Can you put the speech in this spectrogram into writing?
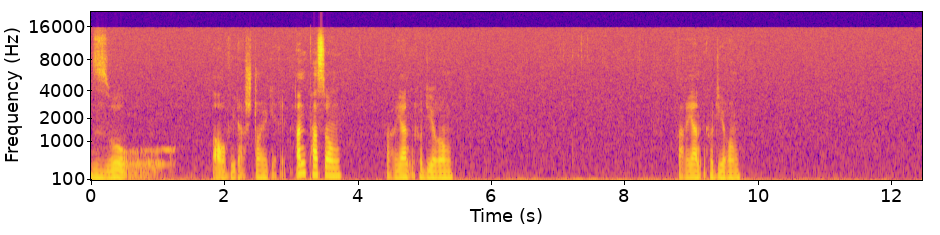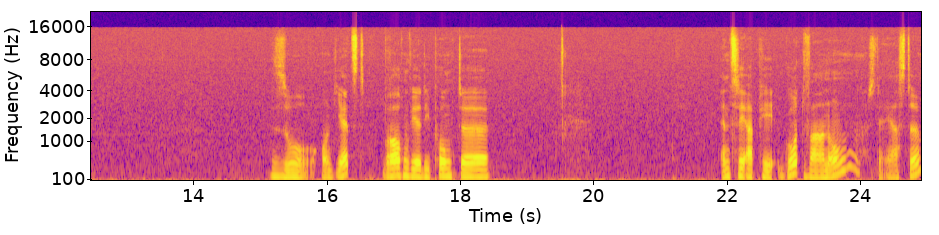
So, auch wieder Steuergerät Anpassung, Variantenkodierung, Variantenkodierung. So, und jetzt brauchen wir die Punkte NCAP Gurtwarnung, ist der erste.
